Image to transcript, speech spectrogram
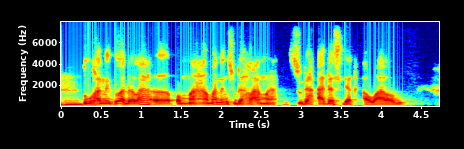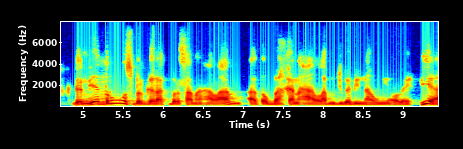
Hmm. Tuhan itu adalah eh, pemahaman yang sudah lama, sudah ada sejak awal. Dan dia Hmm. terus bergerak bersama alam atau bahkan alam juga dinaungi oleh dia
